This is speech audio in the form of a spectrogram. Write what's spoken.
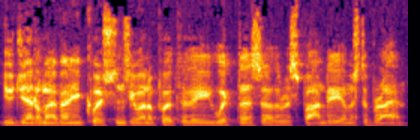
You gentlemen have any questions you want to put to the witness or the respondee Mr. Bryan?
